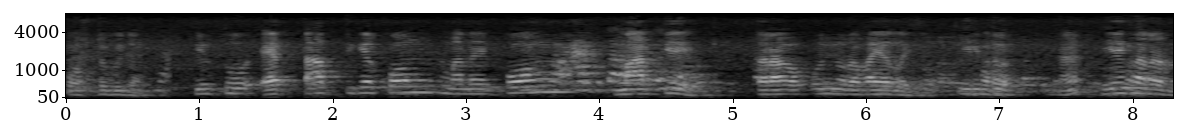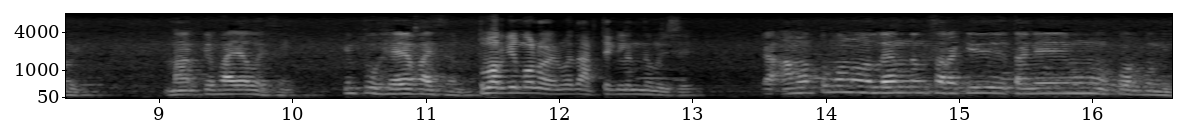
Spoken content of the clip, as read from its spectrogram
কষ্ট বুঝেন। কিন্তু এর তার থেকে কম মানে কম মার্কে তারা অন্যরা ভাইয়া লাইছে কিন্তু হ্যাঁ? এই ভাড়ারই মার্কে ভাইয়া লাইছে কিন্তু হে পাইছে না তোমার কি মনে হয় আর্থিক লেনদেন হয়েছে আমার তো মনে হয় লেনদেন ছাড়া কি তাই করব নি।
